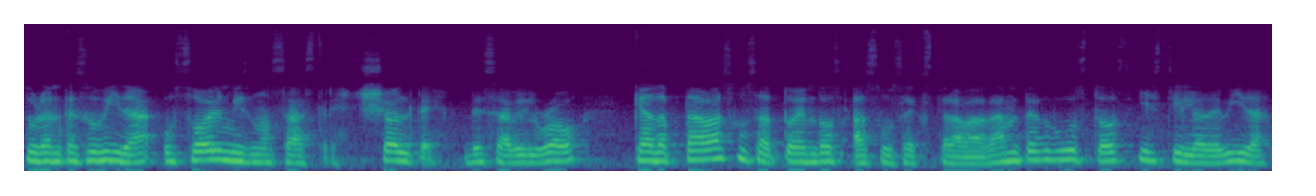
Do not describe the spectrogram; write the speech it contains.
Durante su vida usó el mismo sastre, Scholte, de Savile Row, que adaptaba sus atuendos a sus extravagantes gustos y estilo de vida,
